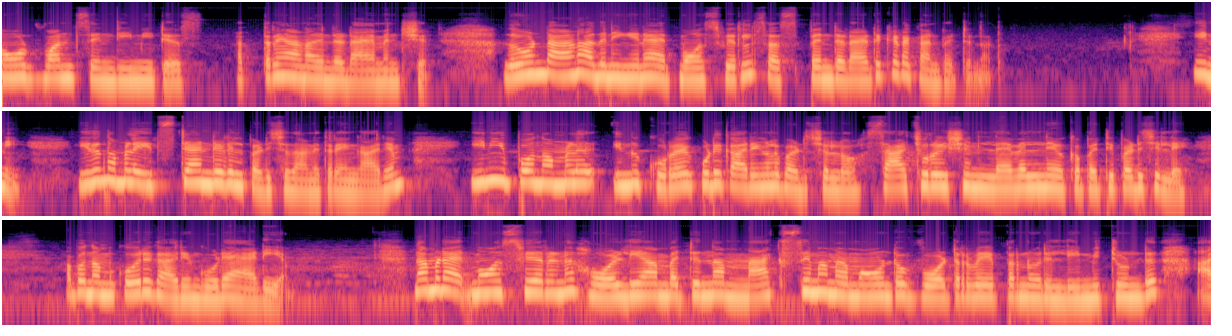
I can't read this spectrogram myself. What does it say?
nought one centimetres അത്രയാണ് അതിന്റെ ഡയമെൻഷൻ അതുകൊണ്ടാണ് അതിനിങ്ങനെ അറ്റ്മോസ്ഫിയറിൽ സസ്പെൻഡഡ് ആയിട്ട് കിടക്കാൻ പറ്റുന്നത്. ഇനി ഇത് നമ്മൾ എയ്ത്ത് സ്റ്റാൻഡേർഡിൽ പഠിച്ചതാണ് ഇത്രയും കാര്യം. ഇനിയിപ്പോൾ നമ്മൾ ഇന്ന് കുറേ കൂടി കാര്യങ്ങൾ പഠിച്ചല്ലോ. സാച്ചുറേഷൻ ലെവലിനെയൊക്കെ പറ്റി പഠിച്ചില്ലേ? അപ്പോൾ നമുക്ക് ഒരു കാര്യം കൂടി ആഡ് ചെയ്യാം. നമ്മുടെ അറ്റ്മോസ്ഫിയറിന് ഹോൾഡ് ചെയ്യാൻ പറ്റുന്ന മാക്സിമം എമൗണ്ട് ഓഫ് വാട്ടർ വേപ്പറിന് ഒരു ലിമിറ്റ് ഉണ്ട്. ആ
